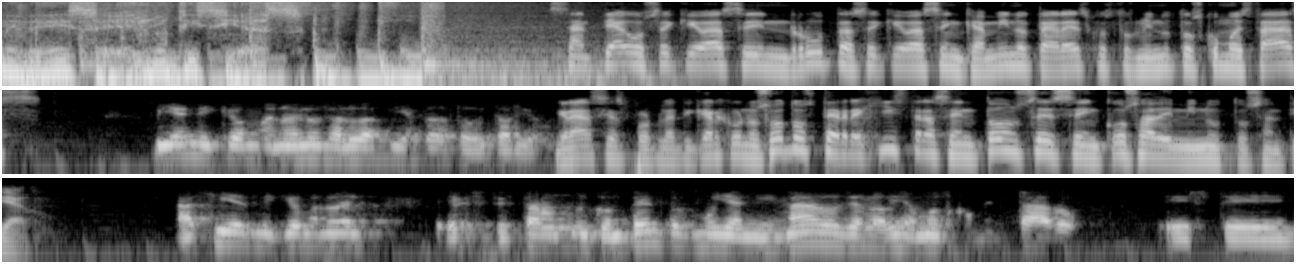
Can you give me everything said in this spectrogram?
MBS Noticias. Santiago, sé que vas en ruta, sé que vas en camino, te agradezco estos minutos, ¿cómo estás? Bien, y que Manuel, un saludo a ti y a todo tu auditorio. Gracias por platicar con nosotros. Te registras entonces en cosa de minutos, Santiago. Así es, mi querido Manuel. Este, estamos muy contentos, muy animados, ya lo habíamos comentado este,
